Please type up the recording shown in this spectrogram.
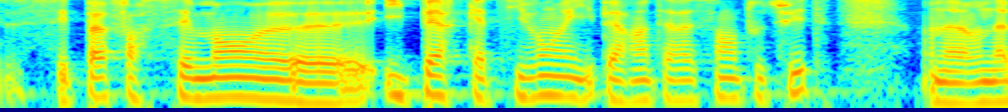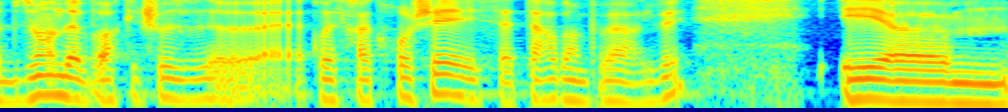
c'est pas forcément euh, hyper captivant et hyper intéressant tout de suite. On a, on a besoin d'avoir quelque chose euh, à quoi se raccrocher et ça tarde un peu à arriver. Et, euh,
